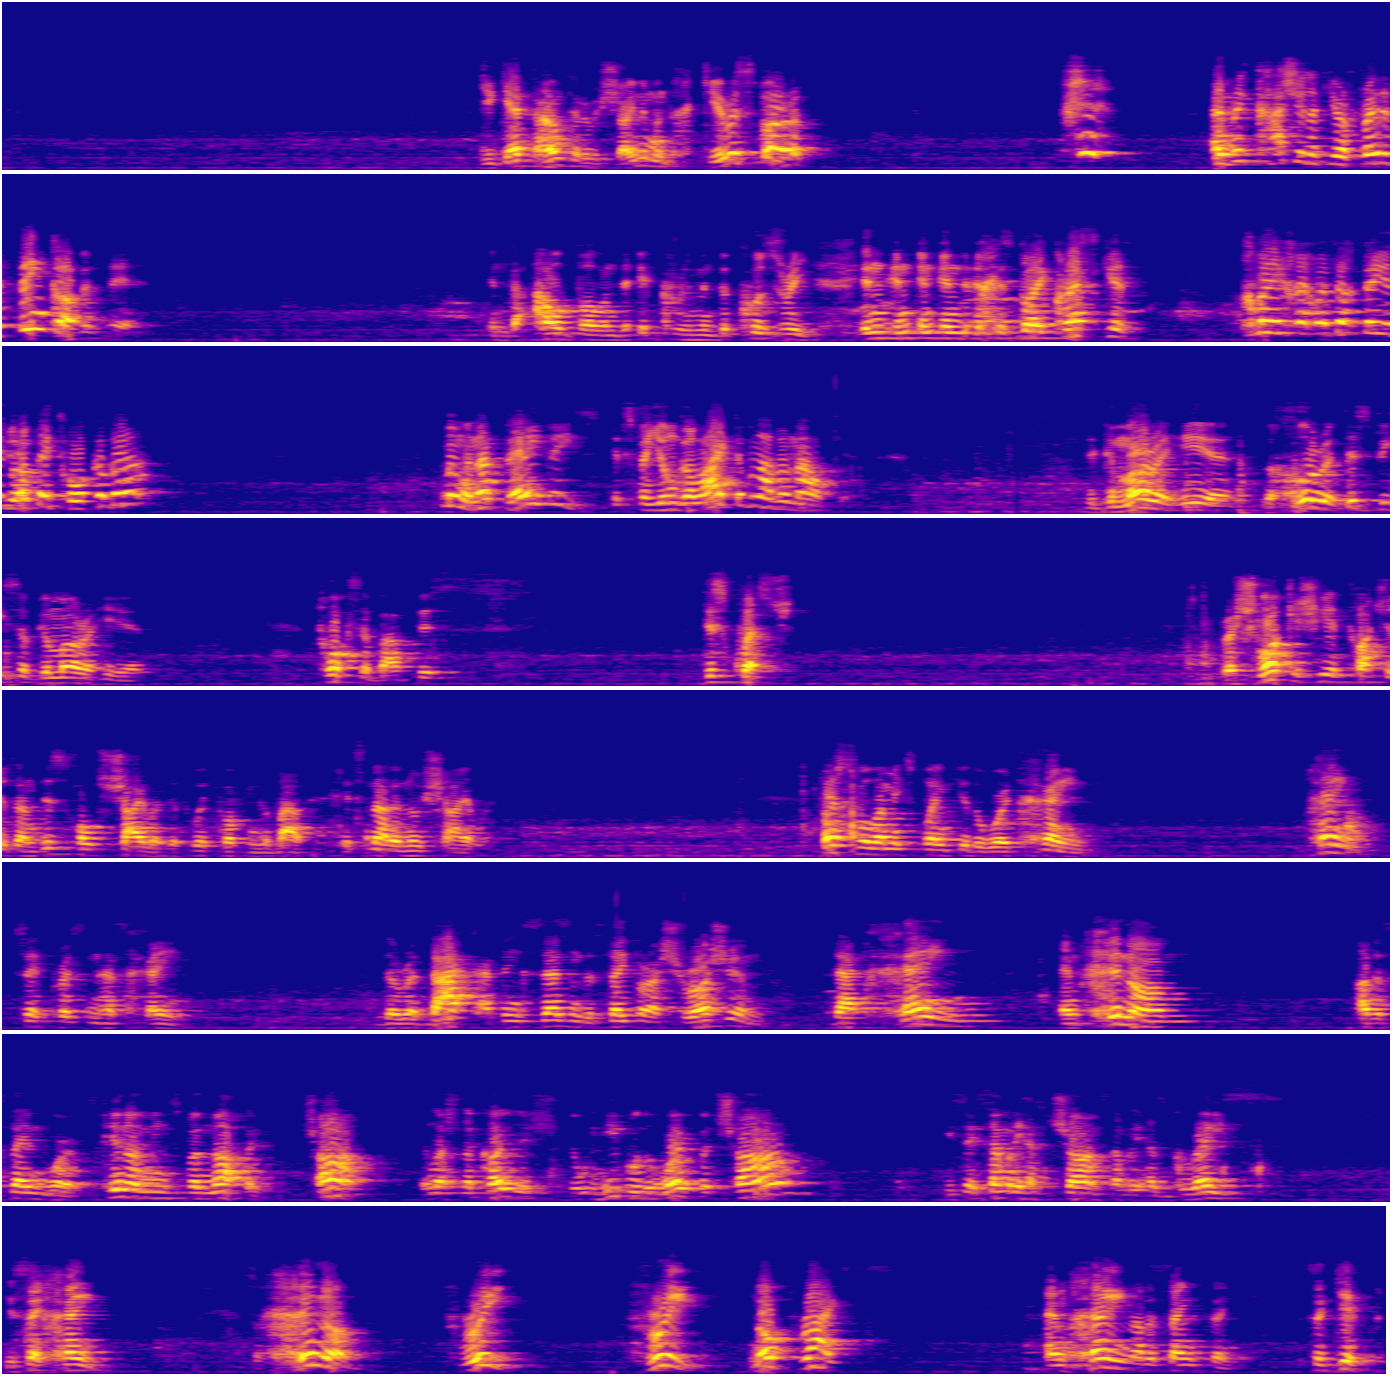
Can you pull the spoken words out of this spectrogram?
You get down to the Rishonim when the Chakiris were. Every kasha that you're afraid to think of is there. In the Albo, in the Ikrim, in the Kuzri, in, in, in, in the Chizdoi Kreskis. What they talk about? But we're not babies. It's for younger light of Malka. The Gemara here, the Chura, this piece of Gemara here, talks about this, this question. Resh Lakish here touches on this whole Shiloh that we're talking about. It's not a new Shiloh. First of all, let me explain to you the word chayin. Chayin, say a person has chayin. The Radak, I think, says in the Sefer Ashroshim that chayin and chinom are the same words. Chinom means for nothing, charm. In Lashon Kodesh, in Hebrew, the word for charm, you say somebody has charm, somebody has grace. You say chayin. So chinom, free, free, no price, and chayin are the same thing. It's a gift.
